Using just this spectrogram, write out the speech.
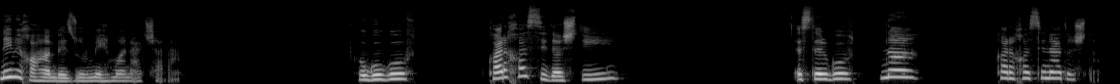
نمی‌خواهم به زور مهمانت شوم. هوگو گفت کار خاصی داشتی؟ استر گفت نه کار خاصی نداشتم.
